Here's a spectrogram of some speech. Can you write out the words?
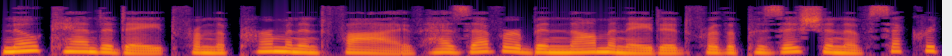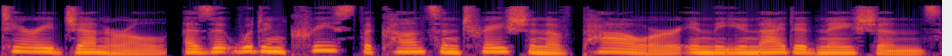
No candidate from the Permanent Five has ever been nominated for the position of Secretary-General, as it would increase the concentration of power in the United Nations.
